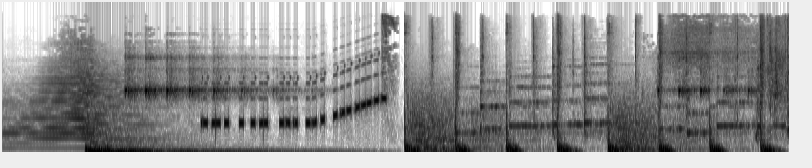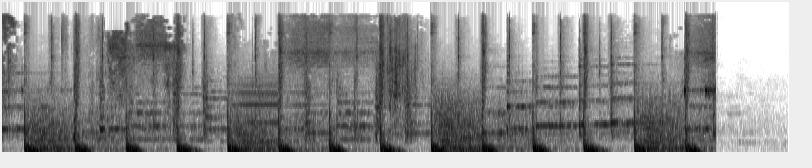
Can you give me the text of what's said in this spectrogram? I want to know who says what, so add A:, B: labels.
A: you.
